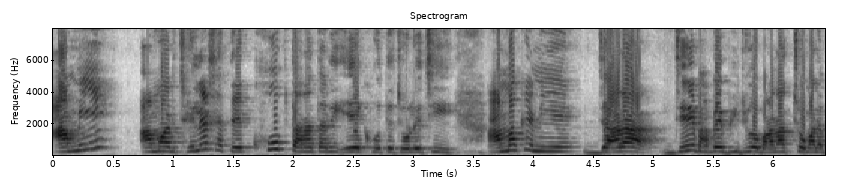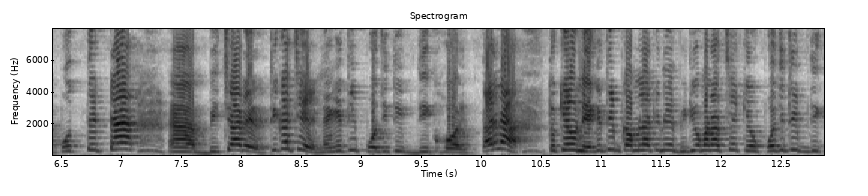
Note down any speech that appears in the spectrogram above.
আমি আমার ছেলের সাথে খুব তাড়াতাড়ি এক হতে চলেছি। আমাকে নিয়ে যারা যেভাবে ভিডিও বানাচ্ছ মানে প্রত্যেকটা বিচারের, ঠিক আছে নেগেটিভ পজিটিভ দিক হয়, তাই না? তো কেউ নেগেটিভ গামলাকে নিয়ে ভিডিও বানাচ্ছে, কেউ পজিটিভ দিক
